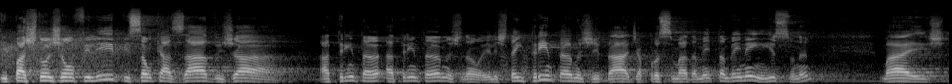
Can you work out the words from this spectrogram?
e pastor João Felipe são casados já há 30, há 30 anos, não, eles têm 30 anos de idade aproximadamente, também nem isso, né? Mas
